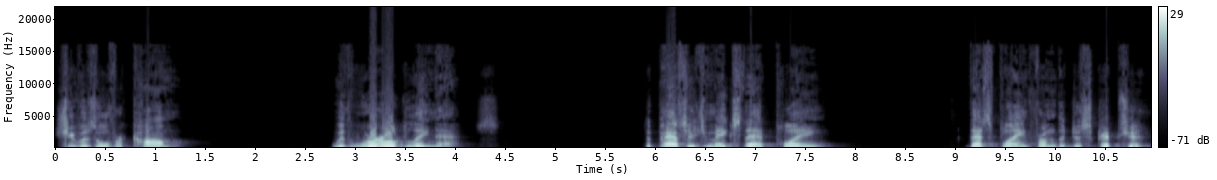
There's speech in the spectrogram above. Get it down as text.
She was overcome with worldliness. The passage makes that plain. That's plain from the description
